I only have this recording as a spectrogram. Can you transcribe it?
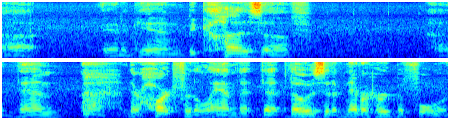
Uh, and again, because of uh, them, their heart for the Lamb, that, that those that have never heard before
